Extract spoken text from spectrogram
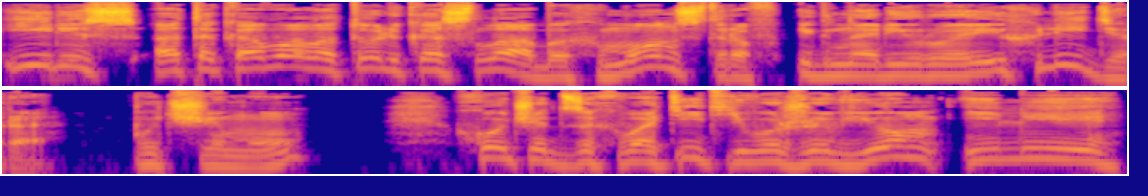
Ирис атаковала только слабых монстров, игнорируя их лидера. Почему? Хочет захватить его живьем или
